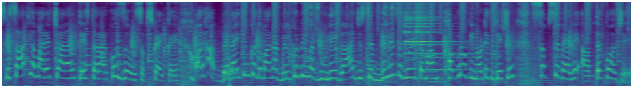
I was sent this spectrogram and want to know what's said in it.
इसके साथ ही हमारे चैनल तेज तरार को ज़रूर सब्सक्राइब करें। और हाँ बेलाइकन को दबाना बिल्कुल भी मत भूलिएगा, जिससे दिल्ली से जुड़ी तमाम खबरों की नोटिफिकेशन सबसे पहले आप तक पहुँचे।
